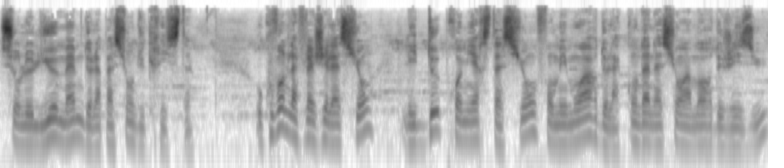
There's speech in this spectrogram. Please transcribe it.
sur le lieu même de la passion du Christ. Au couvent de la flagellation, les deux premières stations font mémoire de la condamnation à mort de Jésus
